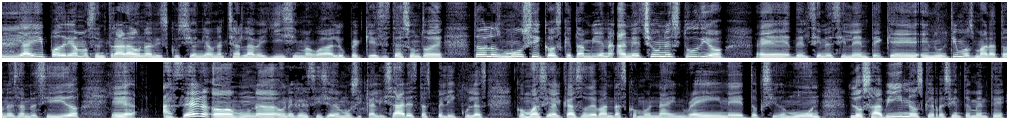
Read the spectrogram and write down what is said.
Y ahí podríamos entrar a una discusión y a una charla bellísima, Guadalupe, que es este asunto de todos los músicos que también han hecho un estudio eh, del cine silente y que en últimos maratones han decidido eh, hacer um, una- un ejercicio de musicalizar estas películas, como ha sido el caso de bandas como Nine Rain, eh, Tuxedo Moon, Los Sabinos, que recientemente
